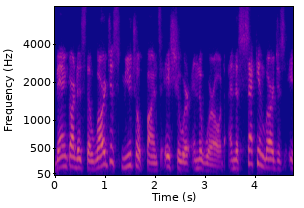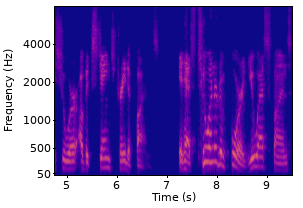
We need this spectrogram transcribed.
Vanguard is the largest mutual funds issuer in the world and the second largest issuer of exchange traded funds. It has 204 US funds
